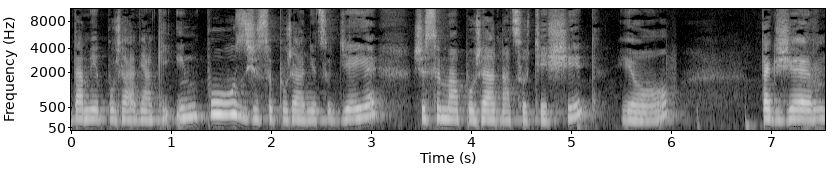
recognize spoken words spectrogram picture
tam je pořád nějaký impuls, že se pořád něco děje, že se má pořád na co těšit, jo. Takže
